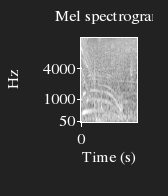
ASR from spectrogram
Wow!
